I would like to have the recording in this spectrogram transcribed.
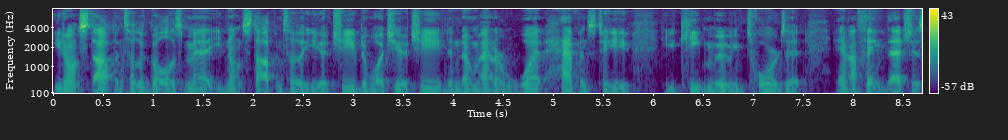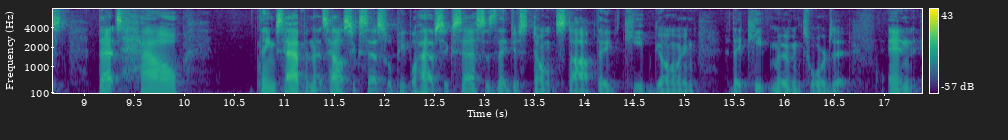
You don't stop until the goal is met. You don't stop until you achieved what you achieved. And no matter what happens to you, you keep moving towards it. And I think that's just that's how things happen. That's how successful people have success is they just don't stop. They keep going they keep moving towards it. And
